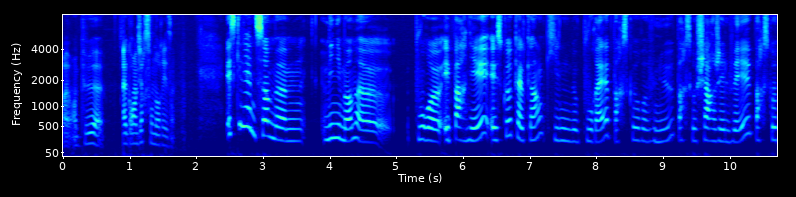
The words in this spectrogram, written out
un peu agrandir son horizon. Est-ce qu'il y a une somme minimum pour épargner? Est-ce que quelqu'un qui ne pourrait, parce que revenu, parce que charge élevée, parce que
